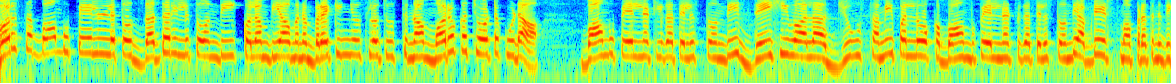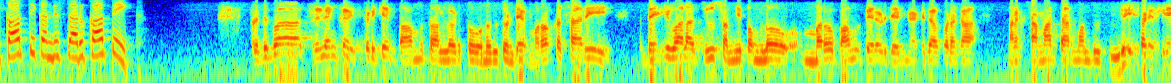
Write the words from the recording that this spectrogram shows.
వరుస బాంబు పేలుళ్ళతో దద్దరిల్లుతోంది కొలంబియా. మనం బ్రేకింగ్ న్యూస్లో చూస్తున్నాం మరొక చోట కూడా బాంబు పేలినట్లుగా తెలుస్తోంది. దేహివాలా జూ సమీపంలో ఒక బాంబు పేలినట్లుగా తెలుస్తోంది. అప్డేట్స్ మా ప్రతినిధి కార్తీక్ అందిస్తారు. కార్తీక్. ప్రతిభ శ్రీలంక ఇప్పటికే బాంబు తాళ్ళడుతూ ఉనుగుతుంటే మరొకసారి దేహివాలా జూ సమీపంలో మరో బాంబు పేలుడు జరిగినట్టుగా కూడా మనకు సమాచారం అందుతుంది. ఇప్పటికే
